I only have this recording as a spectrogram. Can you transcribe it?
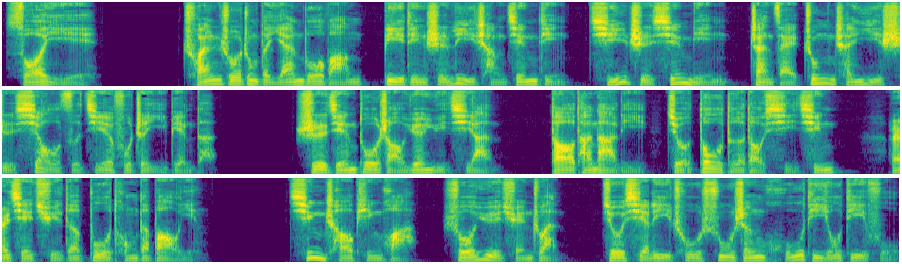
所以，传说中的阎罗王必定是立场坚定、旗帜鲜明，站在忠臣义士、孝子杰父这一边的。世间多少冤狱奇案，到他那里就都得到洗清，而且取得不同的报应。清朝评话说《岳全传》就写了一出书生胡迪游地府，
